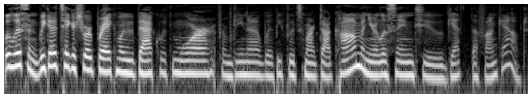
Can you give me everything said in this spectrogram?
Well, listen, we got to take a short break, and we'll be back with more from Dina with BeFoodSmart.com, and you're listening to Get the Funk Out.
